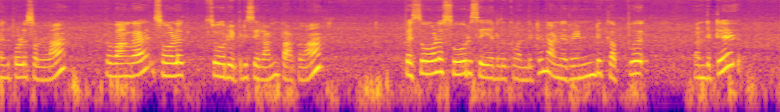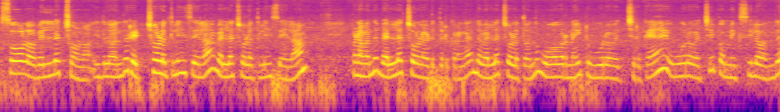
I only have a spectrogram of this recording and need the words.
அது போல் சொல்லலாம். இப்போ வாங்க சோள சோறு எப்படி செய்யலாம்னு பார்க்கலாம். இப்போ சோள சோறு செய்கிறதுக்கு வந்துட்டு நான் ரெண்டு கப்பு வந்துட்டு சோளம் வெள்ளைச்சோளம் இதில் வந்து ரெட் சோளத்துலேயும் செய்யலாம் வெள்ளைச்சோளத்துலேயும் செய்யலாம். இப்போ நான் வந்து வெள்ளைச்சோளம் எடுத்துருக்குறேங்க. இந்த வெள்ளைச்சோளத்தை வந்து ஓவர் நைட் ஊற வச்சுருக்கேன். ஊற வச்சு இப்போ மிக்சியில் வந்து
